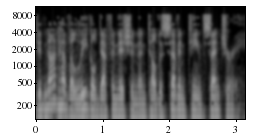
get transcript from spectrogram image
did not have a legal definition until the 17th century.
